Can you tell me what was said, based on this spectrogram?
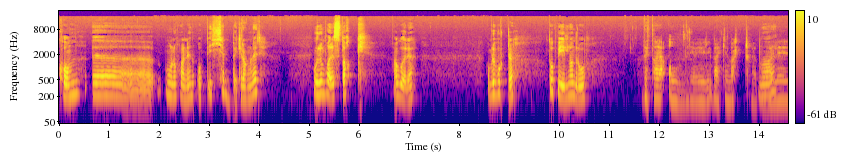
kom uh, moren og faren din opp i kjempekrangler. Hvor hun bare stakk av gårde og ble borte. Tok bilen og dro. Dette har jeg aldri verken vært med på Nei. eller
